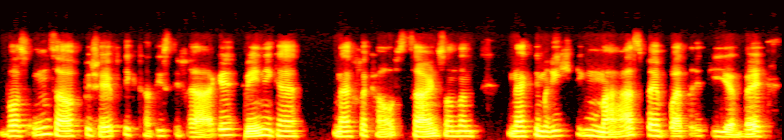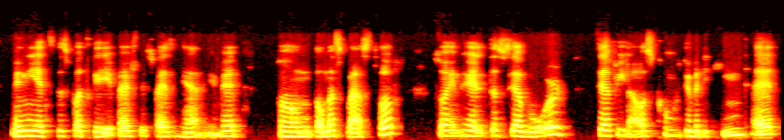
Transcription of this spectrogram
was uns auch beschäftigt hat, ist die Frage weniger nach Verkaufszahlen, sondern nach dem richtigen Maß beim Porträtieren. Weil wenn ich jetzt das Porträt beispielsweise hernehme von Thomas Quasthoff, so enthält das sehr wohl sehr viel Auskunft über die Kindheit,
